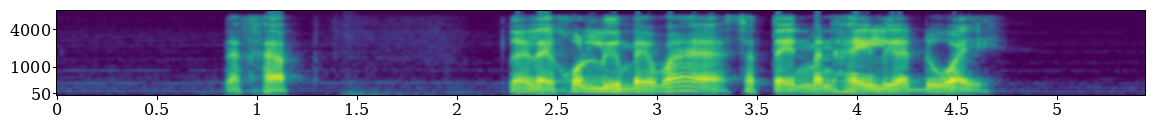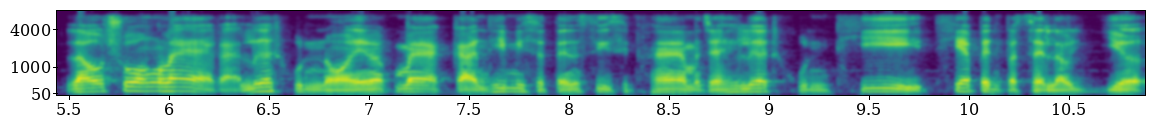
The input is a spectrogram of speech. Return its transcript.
90 นะครับหลายๆคนลืมไปว่าสเตนมันให้เลือดด้วย แล้วช่วงแรกอะเลือดคุณน้อยมากๆ การที่มีสเตน45 มันจะให้เลือดคุณที่เทียบเป็นเปอร์เซ็นต์แล้วเยอะ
